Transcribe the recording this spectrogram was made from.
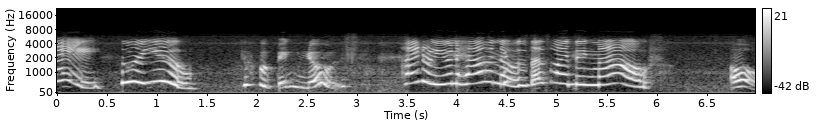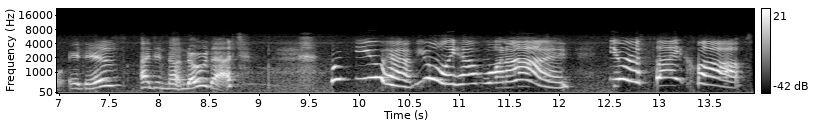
Hey, who are you? You have a big nose. I don't even have a nose. That's my big mouth. Oh, it is? I did not know that. What do you have? You only have one eye. You're a cyclops.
